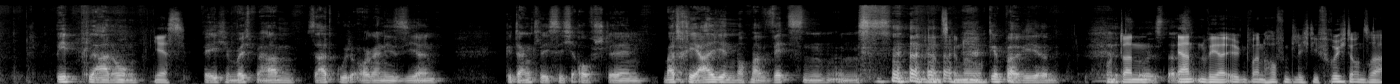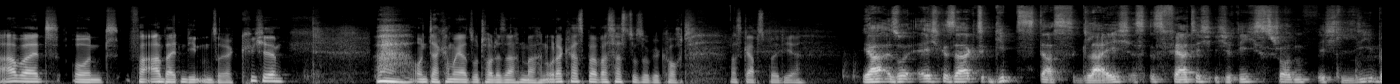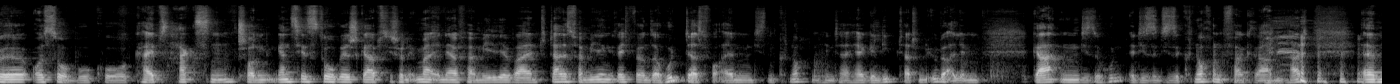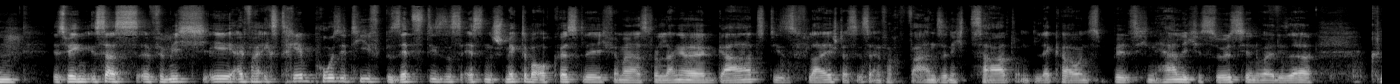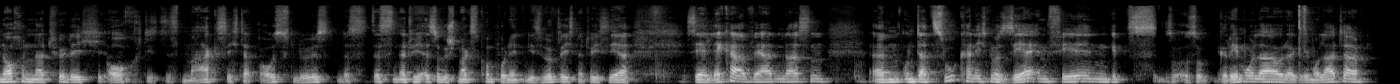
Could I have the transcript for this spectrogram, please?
Beetplanung. Yes. Welche möchte man haben? Saatgut organisieren gedanklich sich aufstellen, Materialien nochmal wetzen und Ganz genau. reparieren. Und dann so ernten wir ja irgendwann hoffentlich die Früchte unserer Arbeit und verarbeiten die in unserer Küche. Und da kann man ja so tolle Sachen machen. Oder Kaspar, was hast du so gekocht? Was gab es bei dir? Ja, also ehrlich gesagt gibt's das gleich. Es ist fertig, ich riech's schon. Ich liebe Ossobuco, Kalbshaxen. Schon ganz historisch gab's die schon immer in der Familie. War ein totales Familiengericht, weil unser Hund das vor allem diesen Knochen hinterher geliebt hat und überall im Garten diese, Hund, äh, diese, diese Knochen vergraben hat. ähm, Deswegen ist das äh, für mich eh einfach extrem positiv besetzt, dieses Essen. Schmeckt aber auch köstlich, wenn man das so lange gart, dieses Fleisch. Das ist einfach wahnsinnig zart und lecker und es bildet sich ein herrliches Söschen, weil dieser Knochen natürlich auch dieses Mark sich da rauslöst. Das, das sind natürlich also Geschmackskomponenten, die es wirklich natürlich sehr, sehr lecker werden lassen. Ähm, und dazu kann ich nur sehr empfehlen, gibt's so, so Gremola oder Gremolata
